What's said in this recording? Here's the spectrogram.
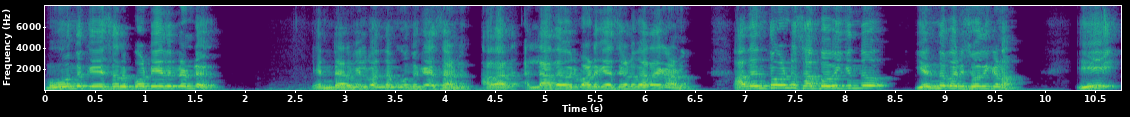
മൂന്ന് കേസ് റിപ്പോർട്ട് ചെയ്തിട്ടുണ്ട്. എന്റെ അറിവിൽ വന്ന മൂന്ന് കേസാണ്. അത് അല്ലാതെ ഒരുപാട് കേസുകൾ വേറെ കാണും. അതെന്തുകൊണ്ട് സംഭവിക്കുന്നു എന്ന് പരിശോധിക്കണം. ഈ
